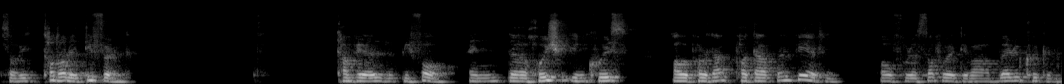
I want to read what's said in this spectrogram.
So it's totally different compared to before, and the, which increase our product productivity of the software development very quickly.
